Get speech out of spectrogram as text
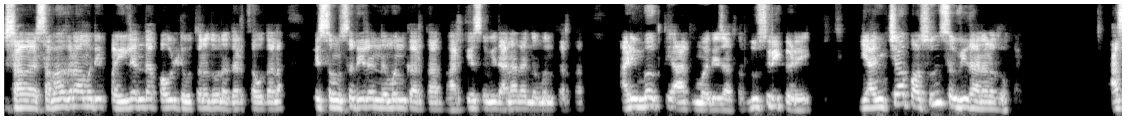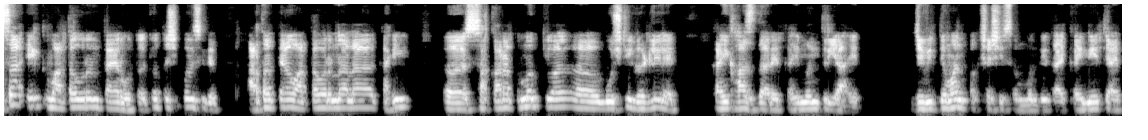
स- सभागृहामध्ये पहिल्यांदा पाऊल ठेवताना दोन हजार चौदाला ते संसदेला नमन करतात भारतीय संविधानाला नमन करतात. आणि मग ते आतमध्ये जातात. दुसरीकडे यांच्यापासून संविधानाला धोका असं एक वातावरण तयार होतं किंवा तशी परिस्थिती अर्थात त्या वातावरणाला काही सकारात्मक किंवा गोष्टी घडलेल्या आहेत. काही खासदार आहेत काही मंत्री आहेत जे विद्यमान पक्षाशी संबंधित आहेत काही नेते आहेत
